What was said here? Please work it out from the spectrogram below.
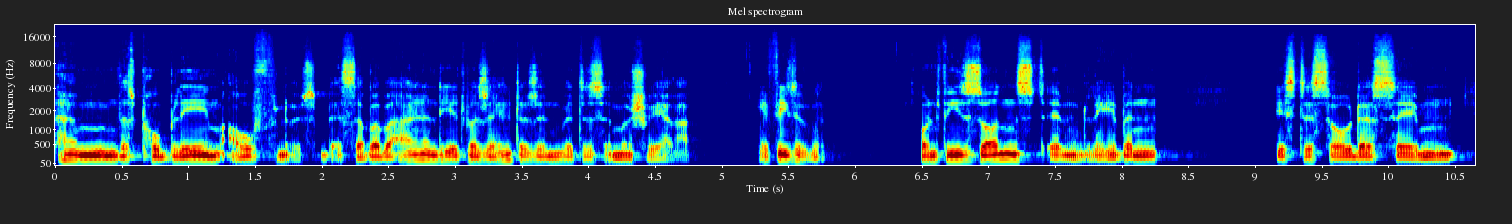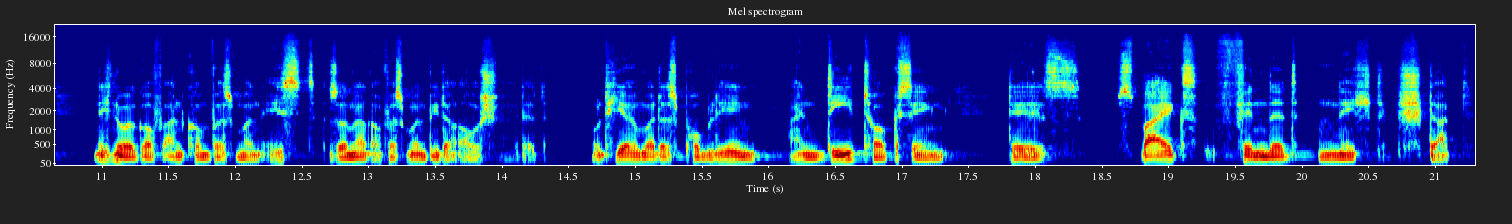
ähm, das Problem auflösen lässt. Aber bei allen, die etwas älter sind, wird es immer schwerer. Und wie sonst im Leben ist es so, dass eben nicht nur darauf ankommt, was man isst, sondern auch, was man wieder ausscheidet. Und hier haben wir das Problem, ein Detoxing des Spikes findet nicht statt.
